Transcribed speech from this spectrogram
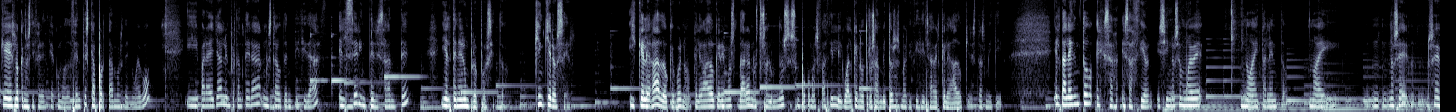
qué es lo que nos diferencia como docentes, qué aportamos de nuevo y para ella lo importante era nuestra autenticidad, el ser interesante y el tener un propósito. ¿Quién quiero ser? Y qué legado, que bueno, qué legado queremos dar a nuestros alumnos es un poco más fácil, igual que en otros ámbitos es más difícil saber qué legado quieres transmitir. El talento es, acción y si no se mueve no hay talento, no hay, no sé, no sé,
